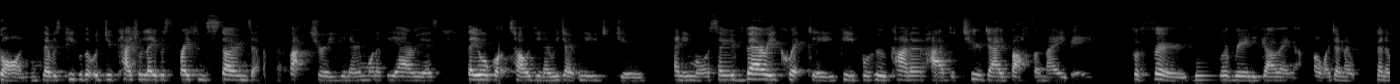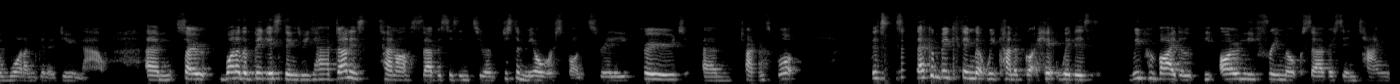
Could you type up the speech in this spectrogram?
gone. There was people that would do casual labour breaking stones at a factory, you know, in one of the areas. They all got told, you know, we don't need you anymore. So very quickly, people who kind of had a two-day buffer maybe for food were really going, oh, I don't know, don't know what I'm going to do now. Um, so one of the biggest things we have done is turn our services into a, just a meal response, really, food, um, transport. The second big thing that we kind of got hit with is we provide a, the only free milk service in Tanga.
